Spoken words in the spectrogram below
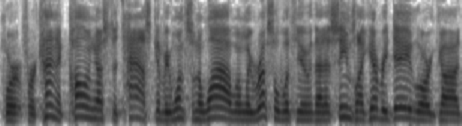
for, for kind of calling us to task every once in a while when we wrestle with you, that it seems like every day, Lord God,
